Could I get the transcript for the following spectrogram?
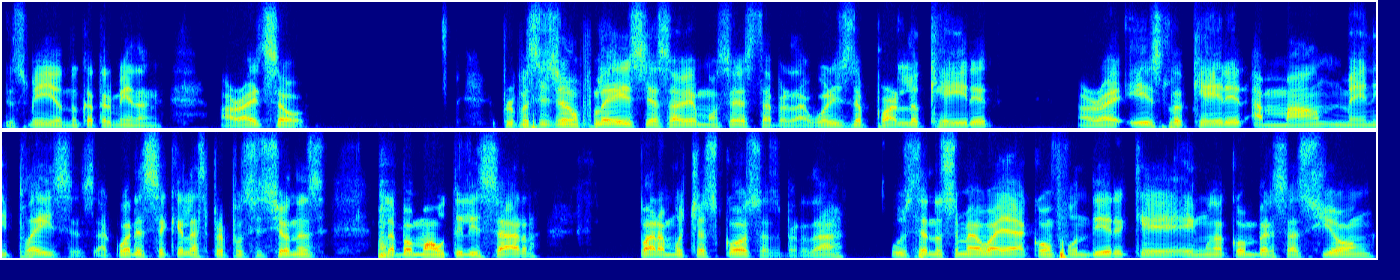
Dios mío, nunca terminan. All right, so. Preposition of place, ya sabemos esta, ¿verdad? Where is the part located? All right, is located among many places. Acuérdese que las preposiciones las vamos a utilizar para muchas cosas, ¿verdad? Usted no se me vaya a confundir que en una conversación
